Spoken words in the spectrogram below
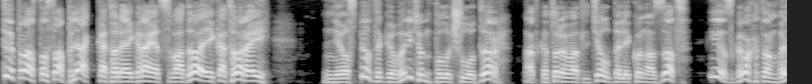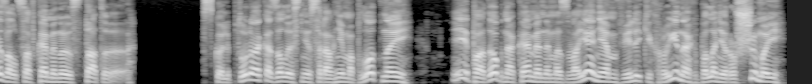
Ты просто сопляк, который играет с водой и который...» Не успев договорить, он получил удар, от которого отлетел далеко назад и с грохотом врезался в каменную статую. Скульптура оказалась несравнимо плотной и, подобно каменным изваяниям в великих руинах, была нерушимой.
